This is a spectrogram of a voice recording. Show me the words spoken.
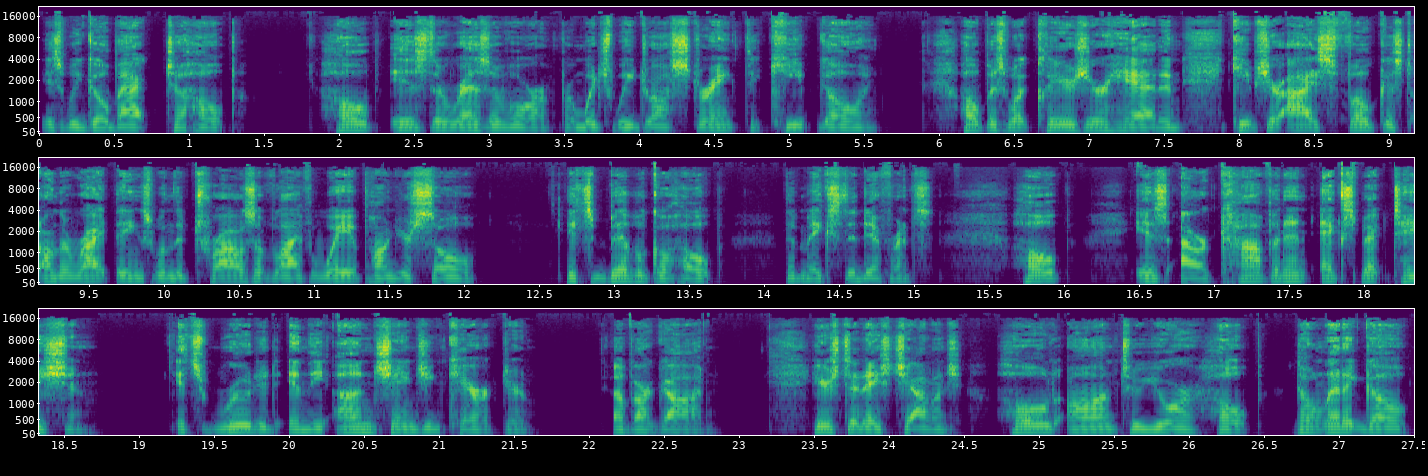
is we go back to hope. Hope is the reservoir from which we draw strength to keep going. Hope is what clears your head and keeps your eyes focused on the right things when the trials of life weigh upon your soul. It's biblical hope that makes the difference. Hope is our confident expectation. It's rooted in the unchanging character of our God. Here's today's challenge. Hold on to your hope. Don't let it go.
